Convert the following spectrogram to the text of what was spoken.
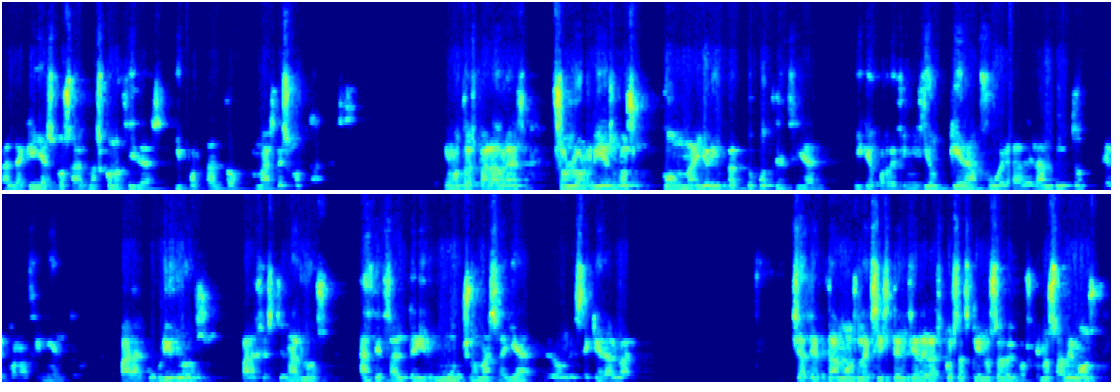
al de aquellas cosas más conocidas y, por tanto, más descontadas. En otras palabras, son los riesgos con mayor impacto potencial y que, por definición, quedan fuera del ámbito del conocimiento. Para cubrirlos, para gestionarlos, hace falta ir mucho más allá de donde se queda el baño. Si aceptamos la existencia de las cosas que no sabemos que no sabemos,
